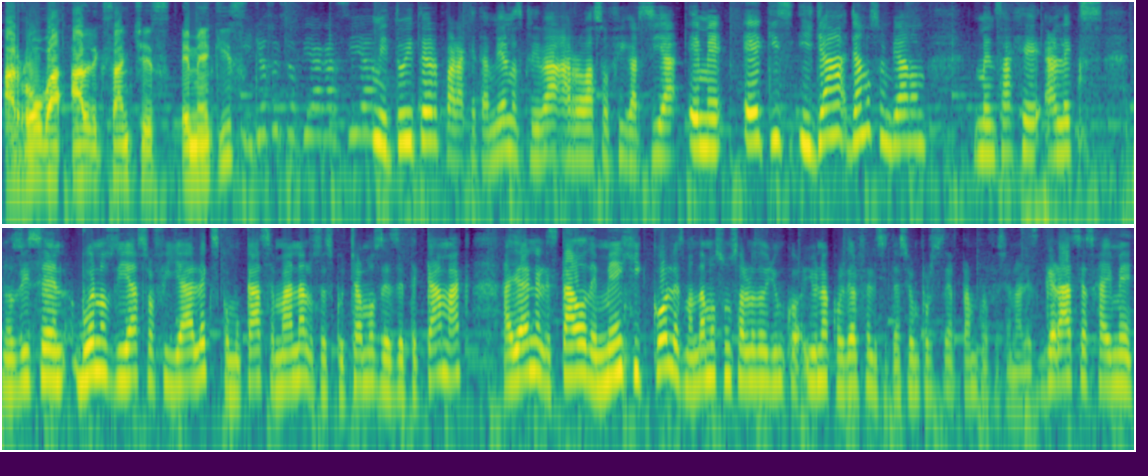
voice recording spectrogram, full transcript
arroba Alex Sánchez MX. Y yo soy Sofía García, mi Twitter para que también me escriba arroba Sofía García MX. Y ya, ya nos enviaron mensaje, Alex. Nos dicen, buenos días, Sofía y Alex. Como cada semana los escuchamos desde Tecámac, allá en el Estado de México. Les mandamos un saludo y, una cordial felicitación por ser tan profesionales. Gracias, Jaime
